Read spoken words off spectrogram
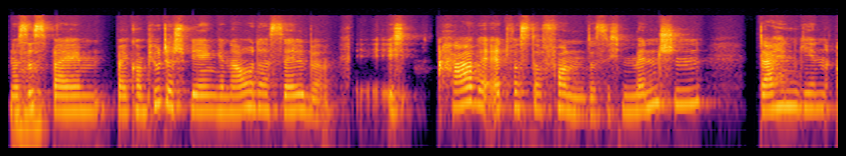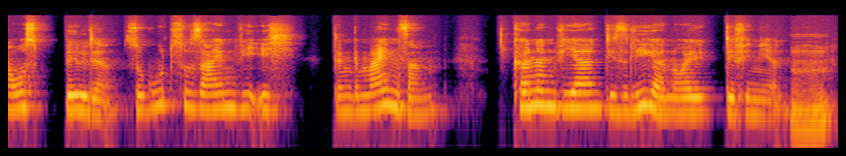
Und das Mhm. ist beim, bei Computerspielen genau dasselbe. Ich habe etwas davon, dass ich Menschen dahingehend ausbilde, so gut zu sein wie ich. Denn gemeinsam können wir diese Liga neu definieren. Mhm.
